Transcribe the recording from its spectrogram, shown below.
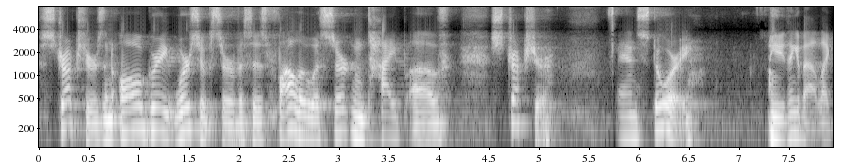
structures, and all great worship services follow a certain type of structure and story. You think about like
